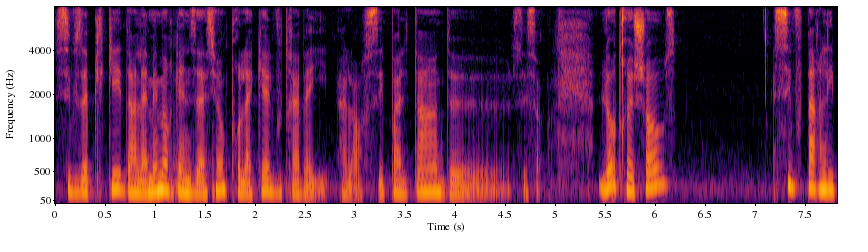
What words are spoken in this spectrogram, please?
si vous appliquez dans la même organisation pour laquelle vous travaillez. Alors, ce n'est pas le temps de... C'est ça. L'autre chose, si vous parlez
